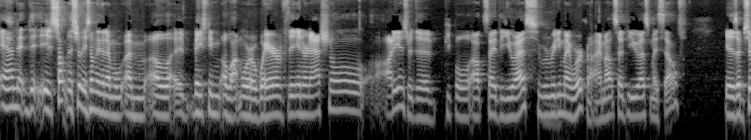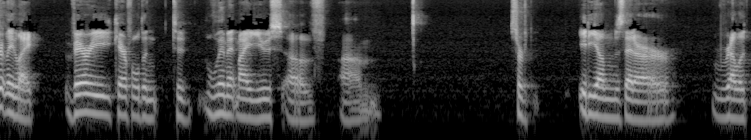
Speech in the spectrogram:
and it's something it's certainly something that i'm i'm a, it makes me a lot more aware of the international audience or the people outside the us who are reading my work. I'm outside the us myself is i'm certainly like very careful to to limit my use of um sort of idioms that are relative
